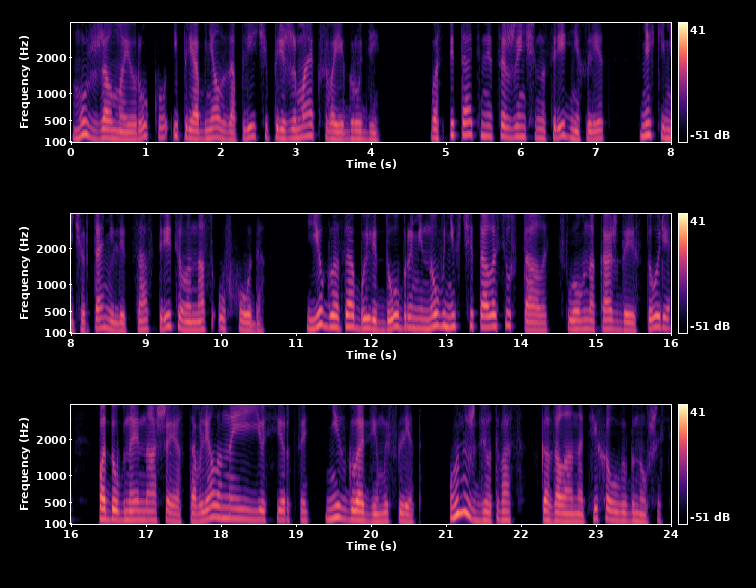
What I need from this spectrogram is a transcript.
Муж сжал мою руку и приобнял за плечи, прижимая к своей груди. Воспитательница, женщина средних лет, с мягкими чертами лица, встретила нас у входа. Ее глаза были добрыми, но в них читалась усталость, словно каждая история, подобная нашей, оставляла на ее сердце неизгладимый след. «Он ждет вас», — сказала она, тихо улыбнувшись.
